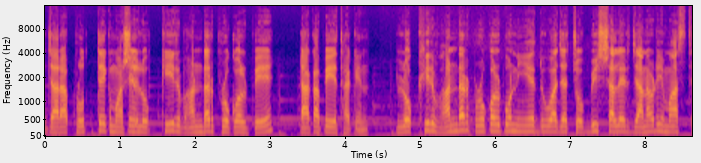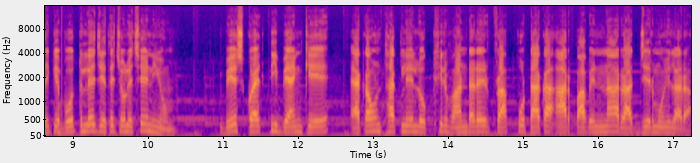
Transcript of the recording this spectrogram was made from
যারা প্রত্যেক মাসে লক্ষ্মীর ভাণ্ডার প্রকল্পে টাকা পেয়ে থাকেন। লক্ষ্মীর ভাণ্ডার প্রকল্প নিয়ে দু হাজার চব্বিশ সালের জানুয়ারি মাস থেকে বদলে যেতে চলেছে নিয়ম। বেশ কয়েকটি ব্যাংকে অ্যাকাউন্ট থাকলে লক্ষ্মীর ভাণ্ডারের প্রাপ্য টাকা আর পাবেন না রাজ্যের মহিলারা।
